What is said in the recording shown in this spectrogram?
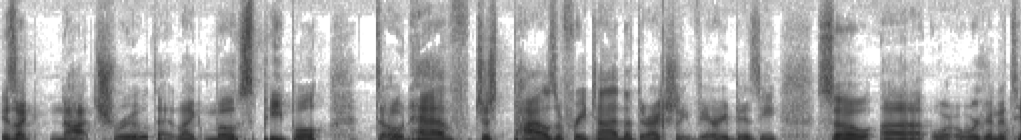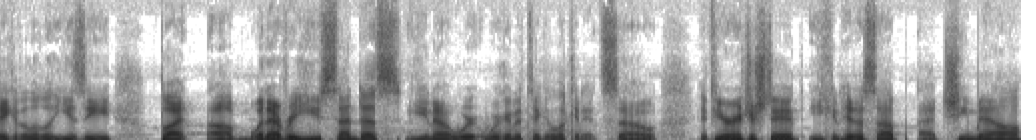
Is like not true that like most people don't have just piles of free time that they're actually very busy. So uh we're, we're gonna take it a little easy but um whatever you send us you know we're, we're gonna take a look at it. So if you're interested you can hit us up at gmail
